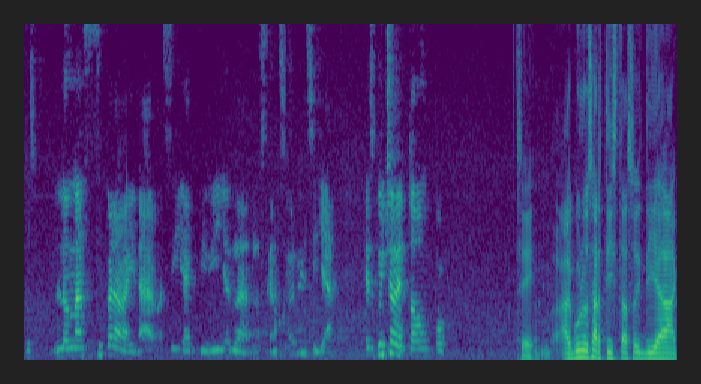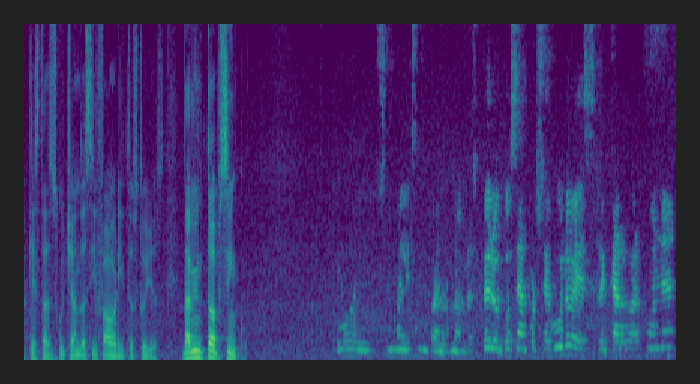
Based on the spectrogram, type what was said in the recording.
pues, lo más así para bailar, así, activillas las canciones y ya. Escucho de todo un poco. Sí, algunos artistas hoy día que estás escuchando así favoritos tuyos. Dame un top 5 soy malísimo para los nombres, pero, o sea, por seguro es Ricardo Arjona,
